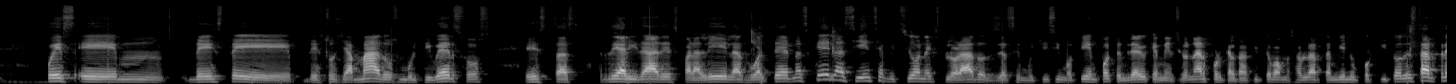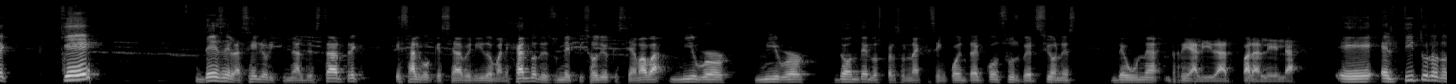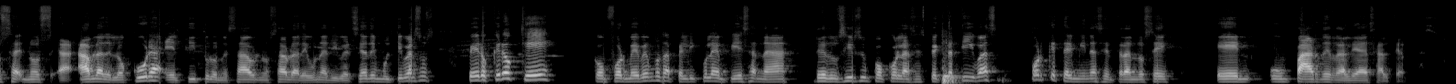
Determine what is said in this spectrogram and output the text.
pues em, de, este, de estos llamados multiversos, estas realidades paralelas o alternas que la ciencia ficción ha explorado desde hace muchísimo tiempo. Tendría que mencionar, porque al ratito vamos a hablar también un poquito de Star Trek, que desde la serie original de Star Trek es algo que se ha venido manejando desde un episodio que se llamaba Mirror, Mirror, donde los personajes se encuentran con sus versiones de una realidad paralela. Eh, el título nos, habla de locura, el título nos nos habla de una diversidad de multiversos, pero creo que conforme vemos la película empiezan a reducirse un poco las expectativas porque termina centrándose en un par de realidades alternas.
